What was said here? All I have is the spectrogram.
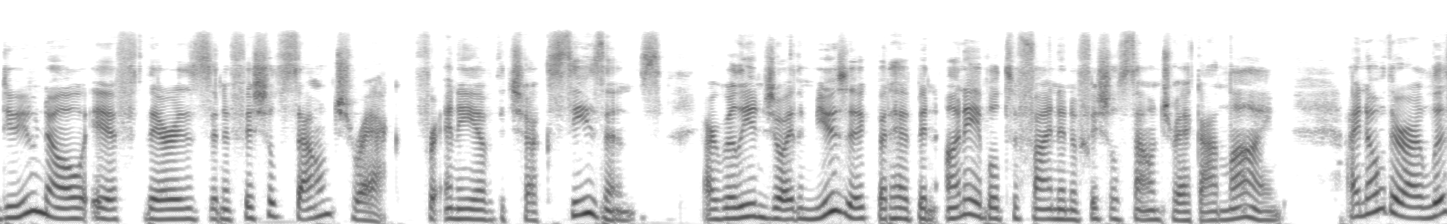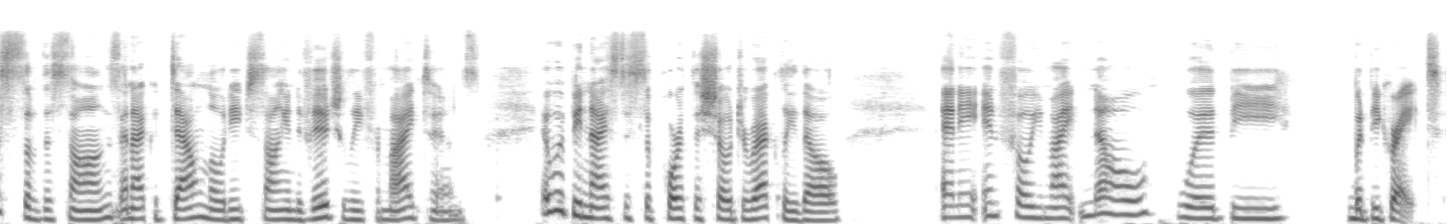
do you know if there is an official soundtrack for any of the Chuck seasons? I really enjoy the music, but have been unable to find an official soundtrack online. I know there are lists of the songs and I could download each song individually from iTunes. It would be nice to support the show directly though. Any info you might know would be, would be great.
